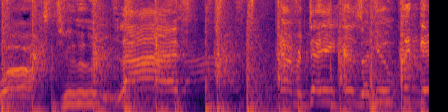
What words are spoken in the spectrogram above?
Walk through life, every day is a new beginning.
